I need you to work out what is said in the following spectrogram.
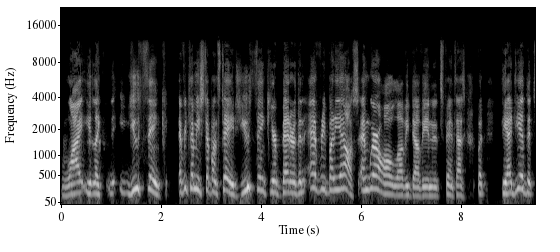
why you like you think every time you step on stage you think you're better than everybody else and we're all lovey-dovey and it's fantastic but the idea that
